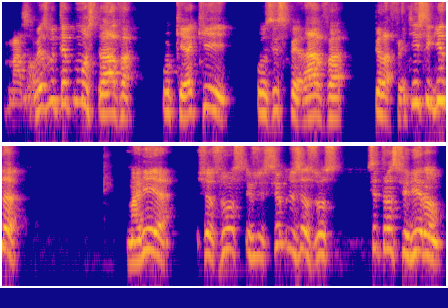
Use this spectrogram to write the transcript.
Mas, ao mesmo tempo, mostrava o que é que os esperava pela frente. Em seguida, Maria, Jesus e os discípulos de Jesus se transferiram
